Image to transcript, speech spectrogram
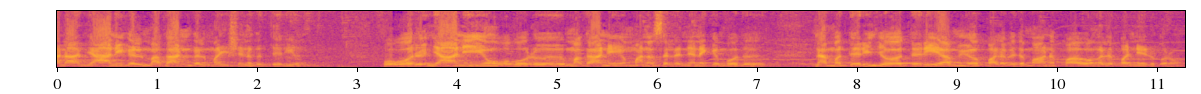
ஆனால் ஞானிகள் மகான்கள் மனுஷனுக்கு தெரியும். ஒவ்வொரு ஞானியும் ஒவ்வொரு மகானையும் மனசில் நினைக்கும் போது நம்ம தெரிஞ்சோ தெரியாமையோ பலவிதமான பாவங்களை பண்ணியிருக்கிறோம்.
